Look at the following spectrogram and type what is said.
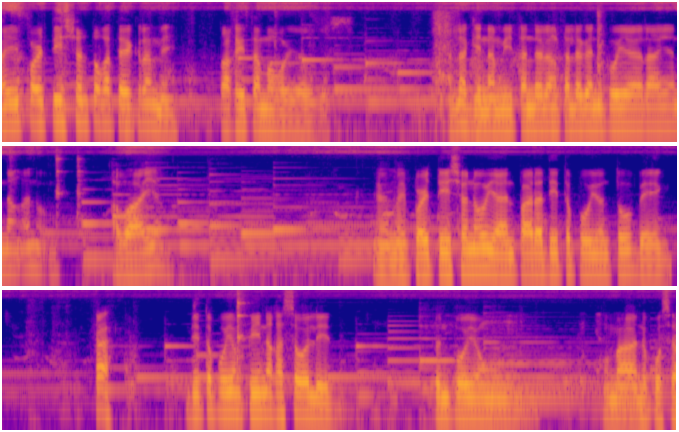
May partition to katekram eh. Pakita mo Kuya August. Ala, ginamitan na lang talaga ni Kuya Ryan ng ano, kawayan. Yan, may partition ho yan para dito po yung tubig. Ah, dito po yung pinaka-solid. Doon po yung umaano po sa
